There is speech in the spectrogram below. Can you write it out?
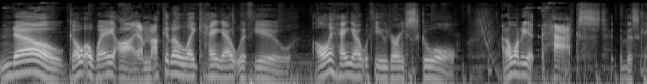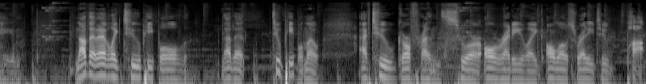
No! Go away, I. I'm not gonna, like, hang out with you. I'll only hang out with you during school. I don't want to get hacked in this game. Not that I have, like, two people. Not that. Two people, no. I have two girlfriends who are already, like, almost ready to pop.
